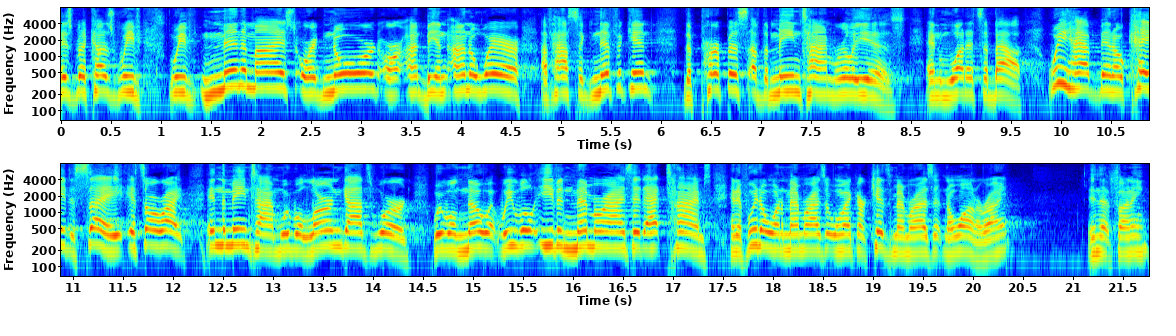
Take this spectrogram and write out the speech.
is because we've, we've minimized or ignored or been unaware of how significant the purpose of the meantime really is and what it's about. We have been okay to say, it's all right. In the meantime, we will learn God's word. We will know it. We will even memorize it at times. And if we don't want to memorize it, we'll make our kids memorize it in Awana, right? Isn't that funny?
